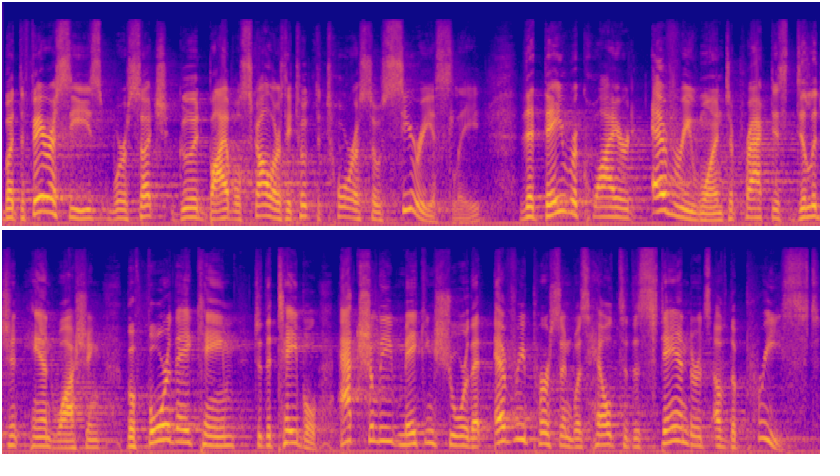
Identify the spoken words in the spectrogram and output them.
But the Pharisees were such good Bible scholars, they took the Torah so seriously that they required everyone to practice diligent hand washing before they came to the table, actually making sure that every person was held to the standards of the priest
